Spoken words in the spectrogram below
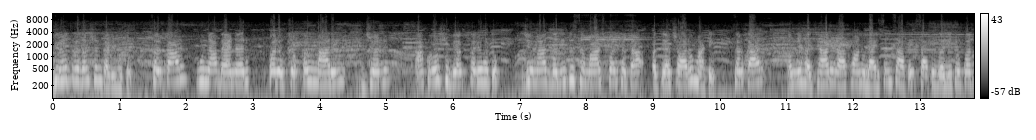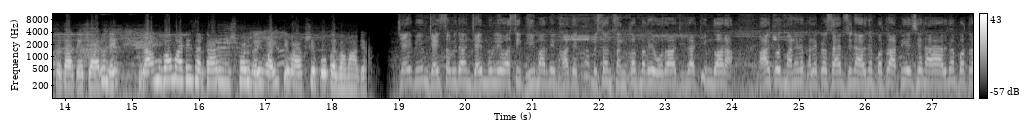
વિરોધ પ્રદર્શન કર્યું હતું. સરકાર હુના બેનર પર ચપ્પલ મારી જન આક્રોશ વ્યક્ત કર્યો હતો. જેમાં દલિત સમાજ પર થતા અત્યાચારો માટે સરકાર અમને હથિયાર રાખવાનું લાયસન્સ આપે, સાથે દલિતો પર થતા અત્યાચારોને ડામવા માટે સરકાર નિષ્ફળ ગઈ હોય તેવા આક્ષેપો કરવામાં આવ્યા. જય ભીમ, જય સંવિધાન, જય મૂલ્યવાસી ભીમ આર્મી ભારત એકતા મિશન સંકલ્પ નગરી વડોદરા જિલ્લા ટીમ દ્વારા આજ રોજ માનનીય કલેક્ટર સાહેબશ્રીને આવેદનપત્ર આપીએ છીએ અને આ આવેદનપત્ર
